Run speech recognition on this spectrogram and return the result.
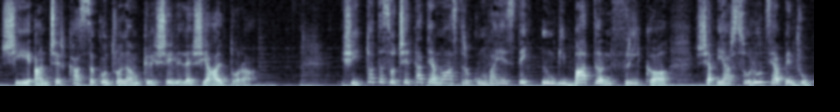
și a încerca să controlăm greșelile și altora. Și toată societatea noastră cumva este îmbibată în frică, și, iar soluția pentru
